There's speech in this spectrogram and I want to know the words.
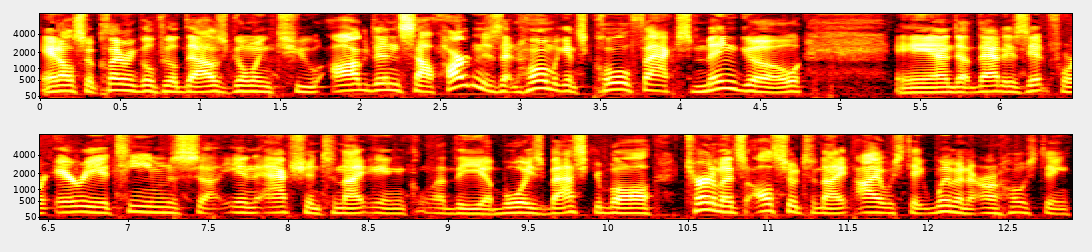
And also, Clarion Goldfield Dow is going to Ogden. South Hardin is at home against Colfax Mingo. And that is it for area teams uh, in action tonight in the uh, boys basketball tournaments. Also tonight, Iowa State women are hosting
